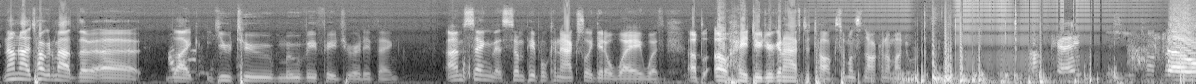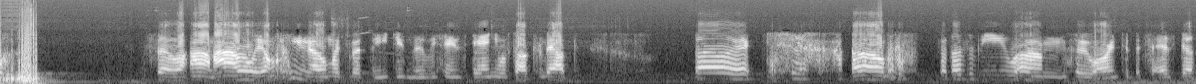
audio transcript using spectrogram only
and I'm not talking about the uh, like YouTube movie feature or anything. I'm saying that some people can actually get away with up. Oh, hey, dude, you're gonna have to talk. Someone's knocking on my door. Okay. So, so um, I really don't you know much about the YouTube movie since Daniel was talking about. But um, for those of you um who are into Bethesda,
